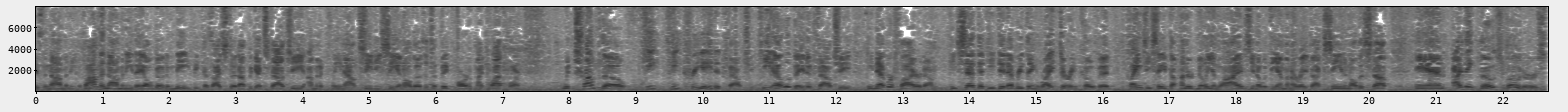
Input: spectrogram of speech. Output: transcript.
is the nominee. If I'm the nominee, they all go to me because I stood up against Fauci. I'm going to clean out CDC and all those. It's a big part of my platform. With Trump, though, he, he created Fauci. He elevated Fauci. He never fired him. He said that he did everything right during COVID, claims he saved 100 million lives, you know, with the mRNA vaccine and all this stuff. And I think those voters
